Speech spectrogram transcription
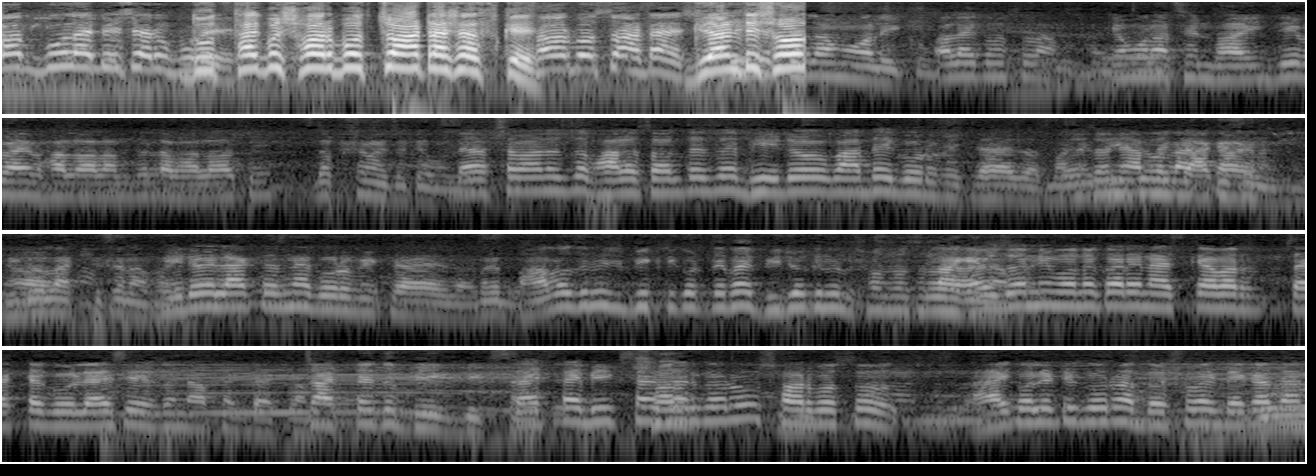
সবগুলাই 20 এর উপরে। দুধ থাকবে সর্বোচ্চ আঠাশ আজকে। গ্যারান্টি সহ ওয়ালাইকুম আসসালাম। কেমন আছেন ভাই? জি ভাই ভালো আলহামদুলিল্লাহ ভালো আছি। ব্যবসা বাণিজ্য কেমন? ব্যবসা বাণিজ্য ভালো চলতেছে ভিডিও বাদে গরু বিক্রি হয়ে যাচ্ছে। এই জন্য আপনি ডাকা হয় ভিডিও লাগতেছে না ভাই। ভিডিও লাগতেছে না গরু বিক্রি হয়ে যাচ্ছে। মানে ভালো জিনিস বিক্রি করতে ভাই ভিডিও কিন্তু সচরাচর লাগে না জন্যই মনে করেন আজকে আবার চারটা গোল আছে এই জন্য আপনাকে দেখলাম চারটায় তো বিগ বিগ চারটা বিগ সাইজের গরু সর্বোচ্চ হাই কোয়ালিটি গরু আর দশ ভাগ দেখা দেন।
